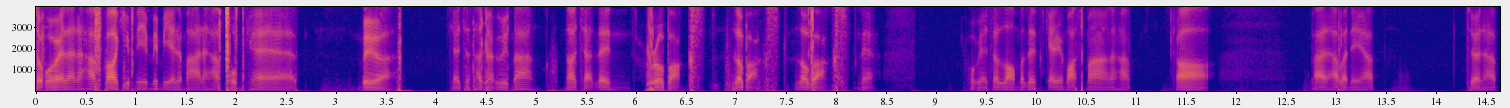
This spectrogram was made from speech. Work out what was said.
จบไปแล้วนะครับ ก็คลิปนี้ไม่มีอะไรมานะครับ ผมแค่เบื่อ อยากจะทำอย่างอื่นบ้าง นอกจากเล่น Roblox Roblox Roblox เนี่ย ผมอยากจะลองมาเล่น g a r y m o s มากนะครับ ก็ไปแล้วครับวันนี้ครับ เจอครับ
